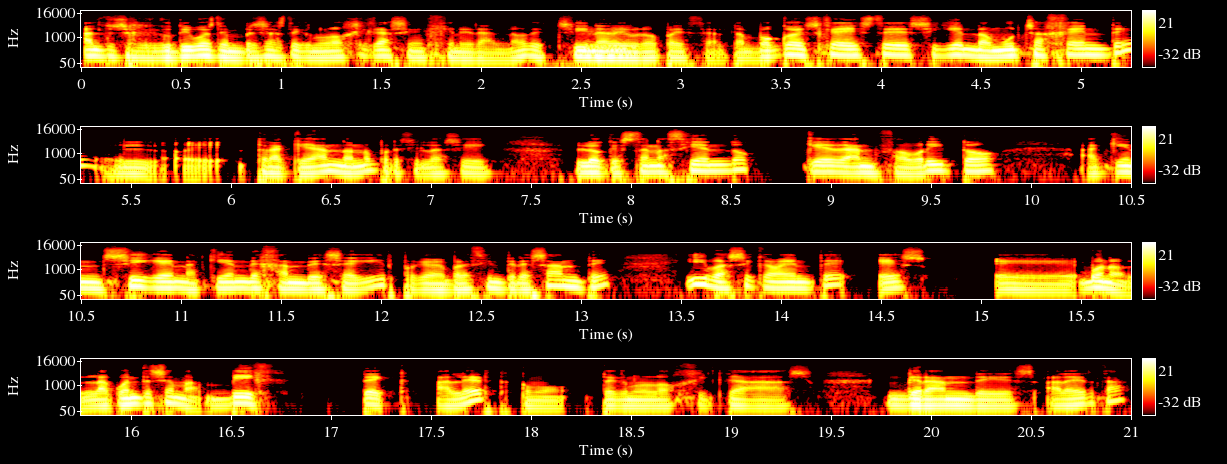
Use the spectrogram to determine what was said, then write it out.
altos ejecutivos de empresas tecnológicas en general, ¿no? De China, de. Europa y tal. Tampoco es que esté siguiendo a mucha gente, el, eh, traqueando, ¿no? Por decirlo así, lo que están haciendo, qué dan favorito, a quién siguen, a quién dejan de seguir, porque me parece interesante. Y básicamente es, eh, bueno, la cuenta se llama Big Tech Alert, como tecnológicas grandes alerta,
